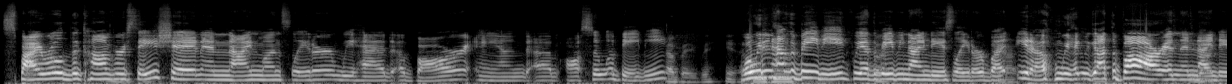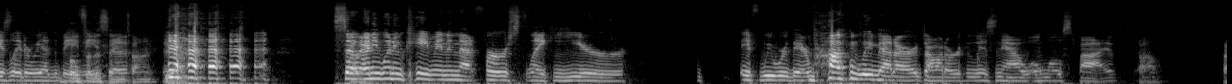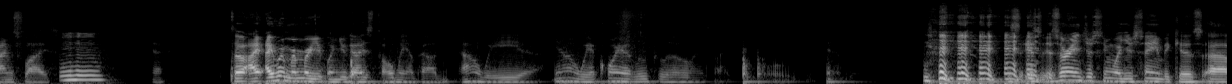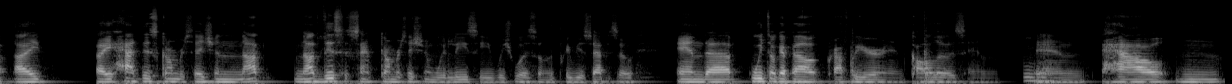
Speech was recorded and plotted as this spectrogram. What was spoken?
spiraled the conversation. And nine months later, we had a bar and um, also a baby. A baby. Yeah. Well, we didn't have the baby. We had the baby nine days later, but Yeah. you know, we, we got the bar, and then You nine days later we had the baby. Both at the same time. Yeah. So anyone who came in in that first like year, if we were there, probably met our daughter, who is now almost five. So. Wow. Time flies. hmm Yeah. So I, I remember you, when you guys told me about, oh, we, uh, you know, we acquired Lúpulo, and it's like, oh, this is gonna be. it's, it's, it's very interesting what you're saying because uh, I, I had this conversation, not not this exact conversation with Lizzie, which was on the previous episode, and uh, we talk about craft beer and Carlos and and how mm,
